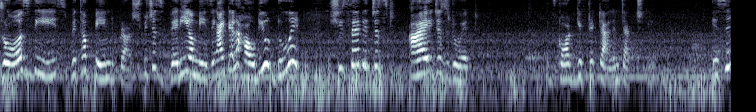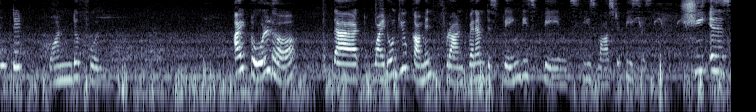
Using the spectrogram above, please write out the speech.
draws these with a paintbrush which is very amazing. I tell her how do you do it? She said it just i just do it. It's it's god gifted talent actually. Isn't it wonderful? I told her that why don't you come in front when i'm displaying these paints these masterpieces she is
